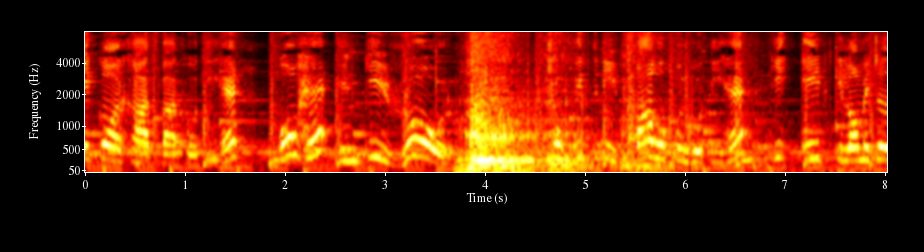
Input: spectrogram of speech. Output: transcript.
एक और खास बात होती है, वो है इनकी रोर जो इतनी पावरफुल होती है कि 8 किलोमीटर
